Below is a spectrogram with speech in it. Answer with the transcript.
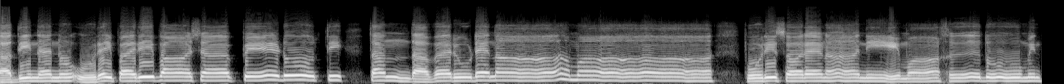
തതിനു ഉരൈ പരിഭാഷ പേടൂത്തി തന്തവരുടെ നാമ. പുരിസ്വരണാനി മാഹദൂമിൻ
